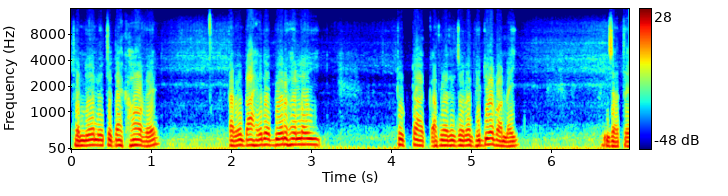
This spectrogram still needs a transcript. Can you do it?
তো নিয়মিত দেখা হবে। আমি বাইরে বের হলেই টুকটাক আপনাদের জন্য ভিডিও বানাই, যাতে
